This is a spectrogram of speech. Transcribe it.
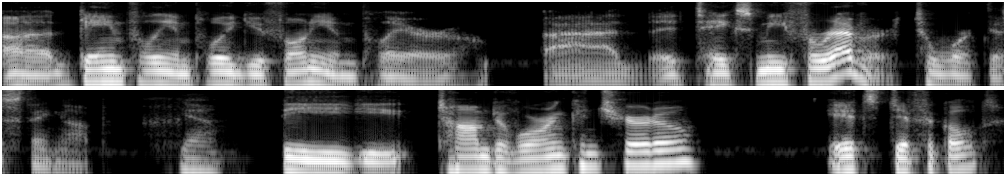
a gamefully employed euphonium player. Uh, it takes me forever to work this thing up. Yeah. The Tom Davoren concerto, it's difficult.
